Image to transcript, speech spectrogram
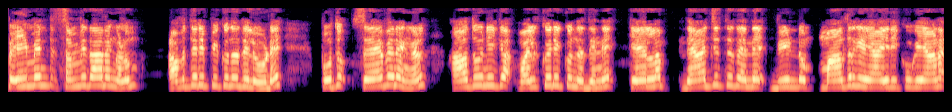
പേയ്മെന്റ് സംവിധാനങ്ങളും അവതരിപ്പിക്കുന്നതിലൂടെ പൊതു സേവനങ്ങൾ ആധുനിക വൽക്കരിക്കുന്നതിന് കേരളം രാജ്യത്ത് തന്നെ വീണ്ടും മാതൃകയായിരിക്കുകയാണ്.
